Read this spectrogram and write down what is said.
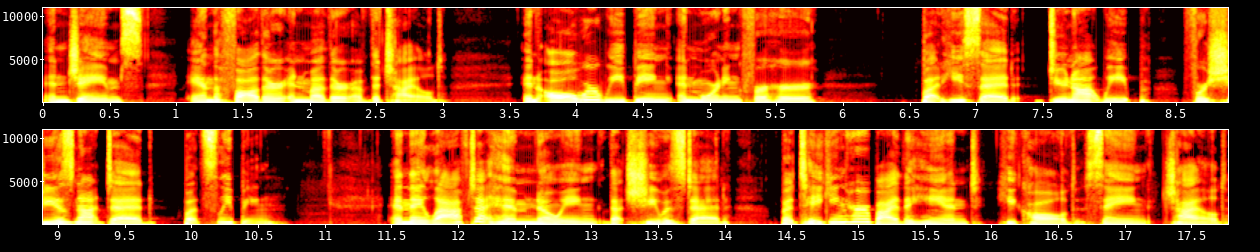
and James and the father and mother of the child and all were weeping and mourning for her. But he said, Do not weep, for she is not dead, but sleeping. And they laughed at him, knowing that she was dead. But taking her by the hand, he called, saying, Child,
